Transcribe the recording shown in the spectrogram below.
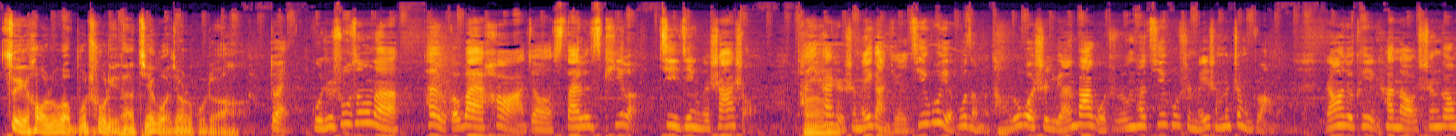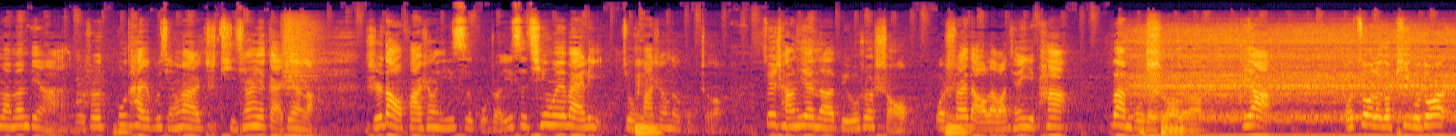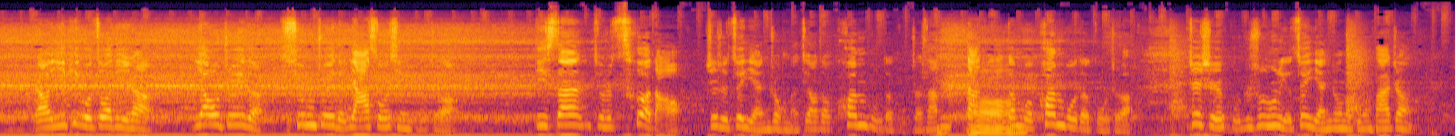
最后如果不处理它，结果就是骨折哈。对，骨质疏松呢，它有个外号啊，叫 “silence killer”，寂静的杀手。它一开始是没感觉，几乎也不怎么疼。如果是原发骨质疏松，它几乎是没什么症状的。然后就可以看到身高慢慢变矮，有时候步态也不行了，体型也改变了，直到发生一次骨折，一次轻微外力就发生的骨折。最常见的，比如说手，我摔倒了，往前一趴，腕部的骨折。第二，我做了个屁股墩儿，然后一屁股坐地上，腰椎的、胸椎的压缩性骨折。第三就是侧倒，这是最严重的，叫做髋部的骨折，咱们大腿哦根部髋部的骨折，这是骨质疏松里最严重的并发症。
